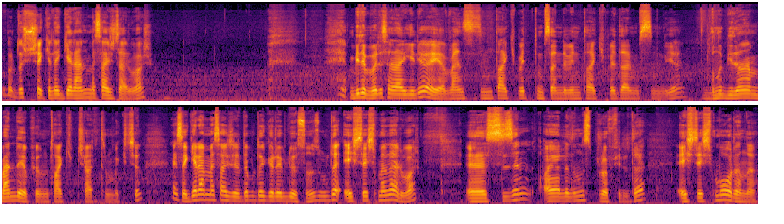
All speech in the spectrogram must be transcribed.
Burada şu şekilde gelen mesajlar var. bir de böyle şeyler geliyor ya ben sizi takip ettim sen de beni takip eder misin diye. Bunu bir dönem ben de yapıyordum takipçi arttırmak için. Neyse gelen mesajları da burada görebiliyorsunuz. Burada eşleşmeler var. Ee, sizin ayarladığınız profilde eşleşme oranı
